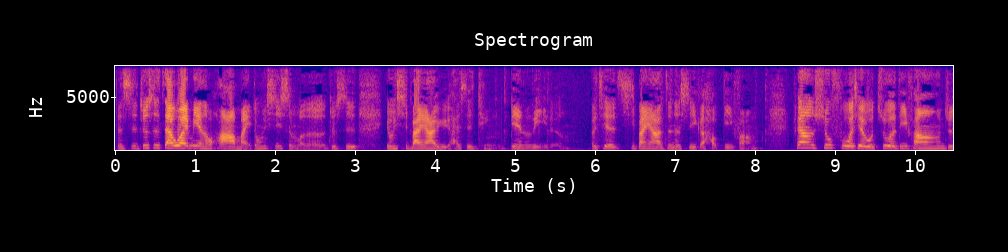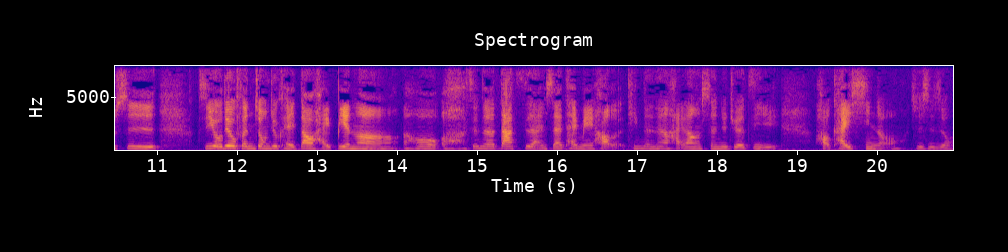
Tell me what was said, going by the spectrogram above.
但是就是在外面的话，买东西什么的，就是用西班牙语还是挺便利的。而且西班牙真的是一个好地方，非常舒服。而且我住的地方就是只有六分钟就可以到海边啦。然后啊，真的大自然实在太美好了，听着那个海浪声，就觉得自己。好开心哦，就是这种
